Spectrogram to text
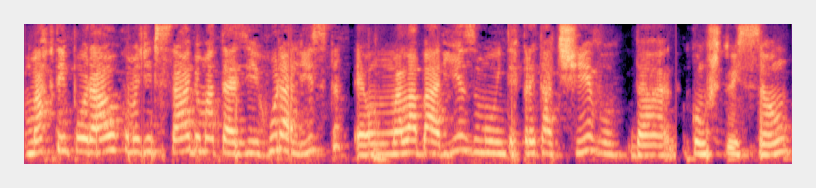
O marco temporal, como a gente sabe, é uma tese ruralista, é um alabarismo interpretativo da Constituição,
